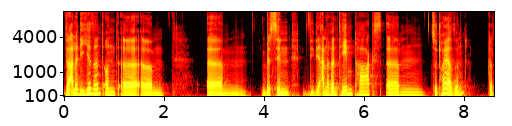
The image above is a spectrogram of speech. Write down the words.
Für alle, die hier sind und äh, ähm, ähm, ein bisschen die, die anderen Themenparks ähm, zu teuer sind, das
